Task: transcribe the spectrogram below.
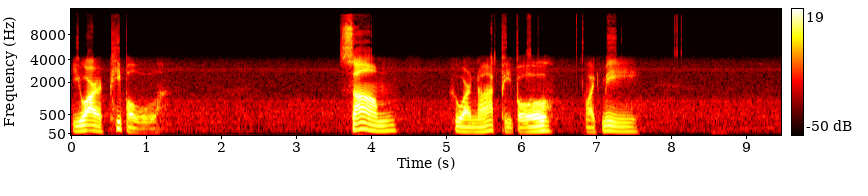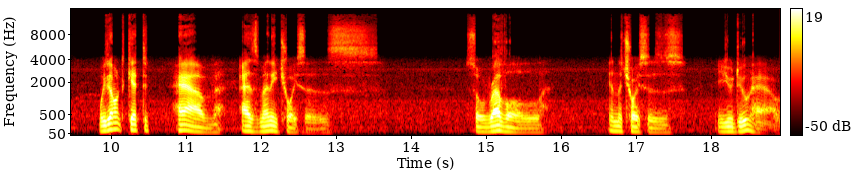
You are people. Some who are not people, like me, we don't get to have as many choices. So revel in the choices you do have.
